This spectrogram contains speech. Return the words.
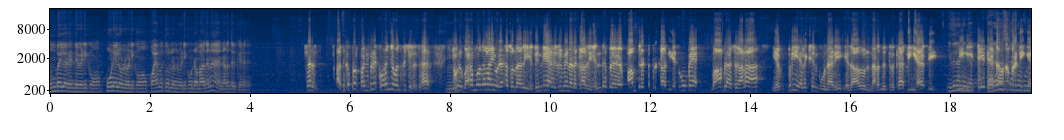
மும்பையில் ரெண்டு வெடிக்கும் பூனேல ஒன்று வெடிக்கும் கோயம்புத்தூர்ல ஒன்று வெடிக்கும்ன்ற மாதிரி தானே நடந்திருக்கிறது. சார் அதுக்கப்புறம் படிப்படியே குறைஞ்சு வந்துச்சுல சார். இவரு வரும்போதெல்லாம் இவர் என்ன சொல்றாரு? எதுவுமே எதுவுமே நடக்காது. எந்த பாம் த்ரெட் இருக்காது. எதுவுமே பாம் பிளாஸ்ட். ஆனா எவ்ரி எலெக்ஷனுக்கு முன்னாடி ஏதாவது ஒரு நடந்துட்டு இருக்கா? நீங்க நீங்க இதே டேட்டாவை நம்புறீங்க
